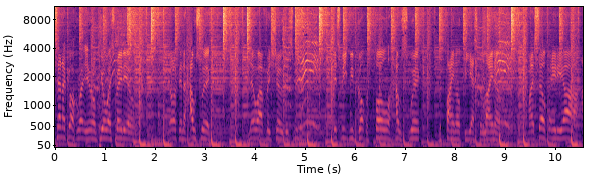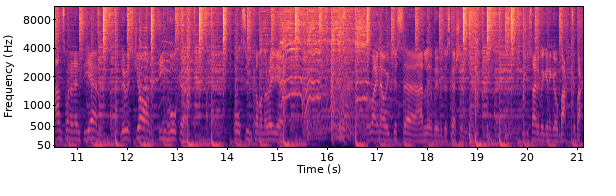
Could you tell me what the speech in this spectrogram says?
10 o'clock right here on Pure West Radio. You're locked into HOUSEWeRK. No average show this week. This week we've got the full HOUSEWeRK, the final Fiesta lineup. Myself, ADR, Antoine and NTM, Lewis John, Dean Hawker. All soon come on the radio. But right now we've just uh, had a little bit of a discussion. We decided we're going to go back to back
